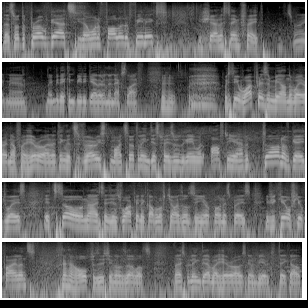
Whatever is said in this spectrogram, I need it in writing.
That's what the probe gets. You don't want to follow the Phoenix. You share the same fate. That's right, man. Maybe they can be together in the next life. we see Warp Prism be on the way right now for Hero, and I think that's very smart. Certainly in this phase of the game, when often you have a ton of gateways, it's so nice to just warp in a couple of charge zones in your opponent's base. If you kill a few pylons, hold position on Zealots. Nice blink there by Hero is going to be able to take out.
